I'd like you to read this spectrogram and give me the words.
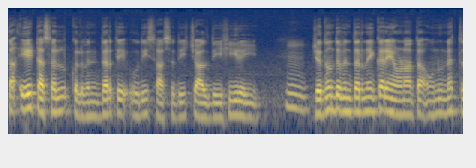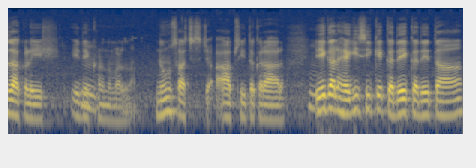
ਤਾਂ ਇਹ ਟਸਲ ਕੁਲਵਿੰਦਰ ਤੇ ਉਹਦੀ ਸੱਸ ਦੀ ਚੱਲਦੀ ਹੀ ਰਹੀ। ਹੂੰ। ਜਦੋਂ ਦਵਿੰਦਰ ਨੇ ਘਰੇ ਆਉਣਾ ਤਾਂ ਉਹਨੂੰ ਨਿੱਤ ਦਾ ਕਲੇਸ਼ ਇਹ ਦੇਖਣ ਨੂੰ ਮਿਲਣਾ ਨੂੰ ਸੱਸ ਚ ਆਪਸੀ ਤਕਰਾਰ। ਇਹ ਗੱਲ ਹੈਗੀ ਸੀ ਕਿ ਕਦੇ-ਕਦੇ ਤਾਂ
